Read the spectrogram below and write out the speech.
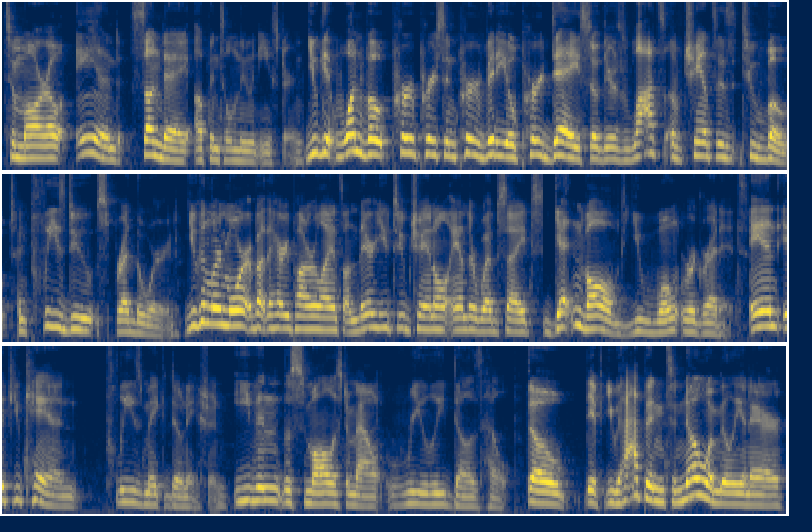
tomorrow, and Sunday up until noon Eastern. You get one vote per person per video per day, so there's lots of chances to vote. And please do spread the word. You can learn more about the Harry Potter Alliance on their YouTube channel and their website. Get involved, you won't regret it. And if you can, please make a donation. Even the smallest amount really does help. Though, if you happen to know a millionaire,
